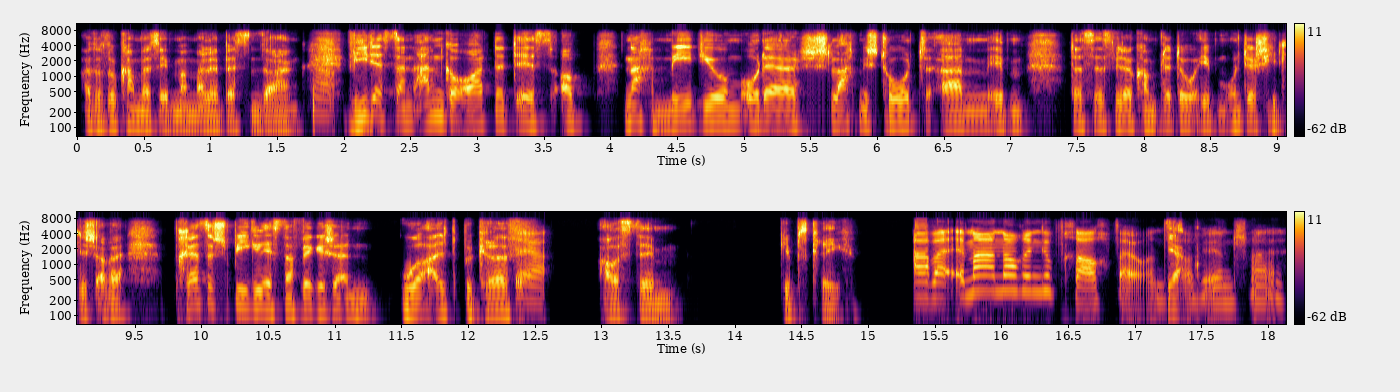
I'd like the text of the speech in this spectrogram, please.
Also so kann man es eben am allerbesten sagen. Ja. Wie das dann angeordnet ist, ob nach Medium oder Schlag mich tot, ähm, eben, das ist wieder komplett eben unterschiedlich. Aber Pressespiegel ist noch wirklich ein uralt Begriff ja. aus dem Gipskrieg aber immer noch in Gebrauch bei uns ja. auf jeden Fall.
